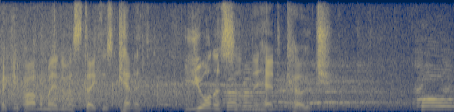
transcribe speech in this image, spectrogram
Beg your pardon, I made a mistake. It's Kenneth Jonassen, the head coach. Four,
